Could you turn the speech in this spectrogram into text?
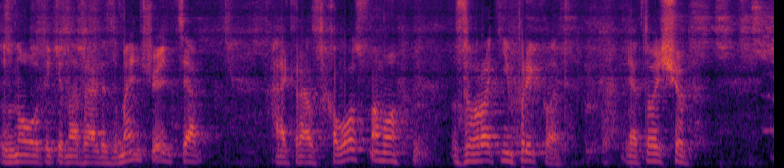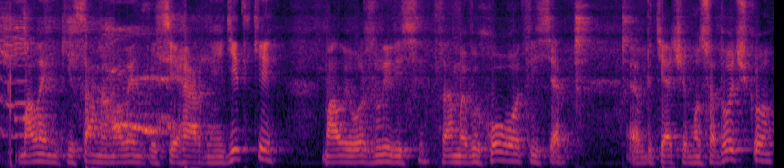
знову таки, на жаль, зменшується. А якраз в холосному зворотній приклад для того, щоб маленькі, саме маленькі ці гарні дітки мали можливість саме виховуватися е, в дитячому садочку.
